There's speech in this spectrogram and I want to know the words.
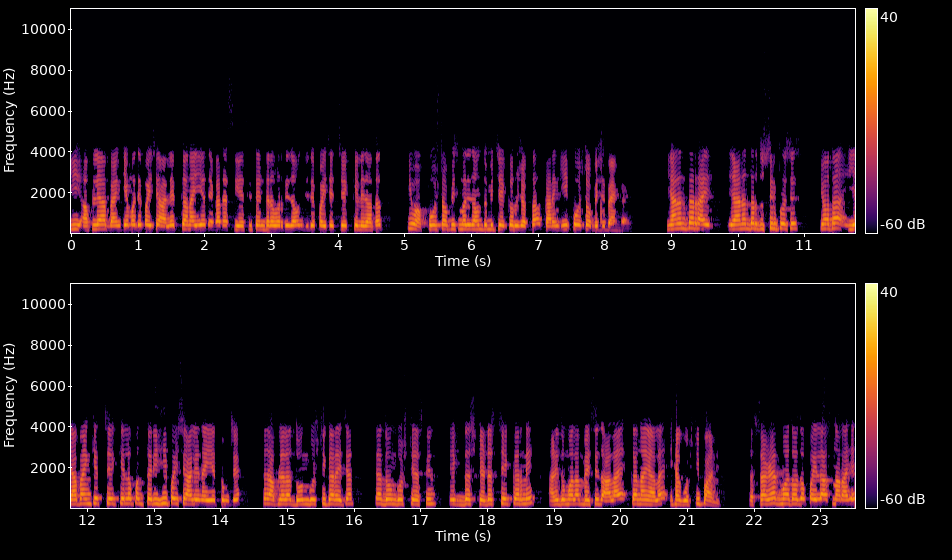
की आपल्या बँकेमध्ये पैसे आलेत का नाहीयेत? एखाद्या सीएससी सेंटर वरती जाऊन जिथे पैसे चेक केले जातात किंवा पोस्ट ऑफिसमध्ये जाऊन तुम्ही चेक करू शकता कारण की ही पोस्ट ऑफिस बँक आहे. यानंतर राय यानंतर दुसरी प्रोसेस किंवा आता या बँकेत चेक केलं पण तरीही पैसे आले नाहीयेत तुमचे तर आपल्याला दोन गोष्टी करायच्या त्या दोन गोष्टी असतील. एकदा स्टेटस चेक करणे आणि तुम्हाला मेसेज आलाय का नाही आलाय ह्या गोष्टी पाहणे. तर सगळ्यात महत्वाचं पहिलं असणार आहे.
